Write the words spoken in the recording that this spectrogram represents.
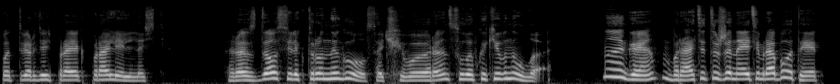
подтвердить проект «Параллельность». Раздался электронный голос, отчего Эрен с улыбкой кивнула. «Ага, братец уже на этим работает.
